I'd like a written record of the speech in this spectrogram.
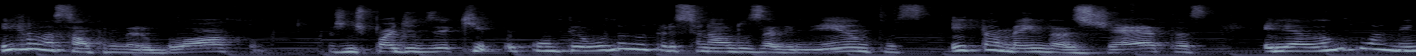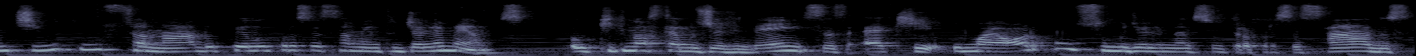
Em relação ao primeiro bloco, a gente pode dizer que o conteúdo nutricional dos alimentos e também das dietas, ele é amplamente impulsionado pelo processamento de alimentos. O que nós temos de evidências é que o maior consumo de alimentos ultraprocessados,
